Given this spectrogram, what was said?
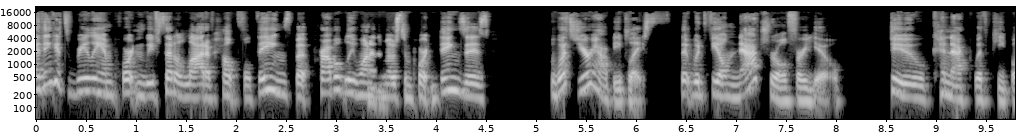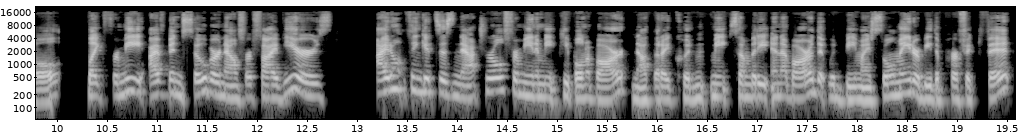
I think it's really important. We've said a lot of helpful things, but probably one of the mm-hmm. most important things is what's your happy place that would feel natural for you? to connect with people. Like for me, I've been sober now for five years. I don't think it's as natural for me to meet people in a bar. Not that I couldn't meet somebody in a bar that would be my soulmate or be the perfect fit.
